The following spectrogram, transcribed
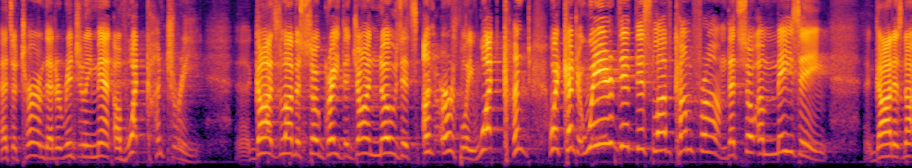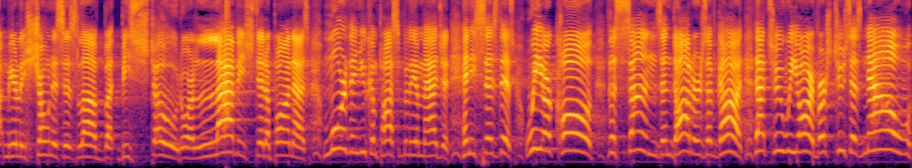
it's a term that originally meant of what country? God's love is so great that John knows it's unearthly. What, con- what country? Where did this love come from that's so amazing? God has not merely shown us his love, but bestowed or lavished it upon us more than you can possibly imagine. And he says this We are called the sons and daughters of God. That's who we are. Verse 2 says, Now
